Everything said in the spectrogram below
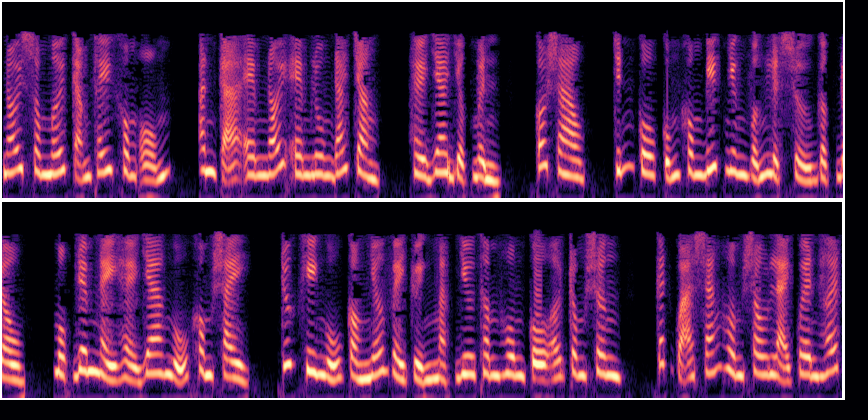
nói xong mới cảm thấy không ổn, anh cả em nói em luôn đá chăn, hề gia giật mình, có sao, chính cô cũng không biết nhưng vẫn lịch sự gật đầu, một đêm này hề gia ngủ không say, trước khi ngủ còn nhớ về chuyện mặt dư thâm hôn cô ở trong sân, kết quả sáng hôm sau lại quên hết,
